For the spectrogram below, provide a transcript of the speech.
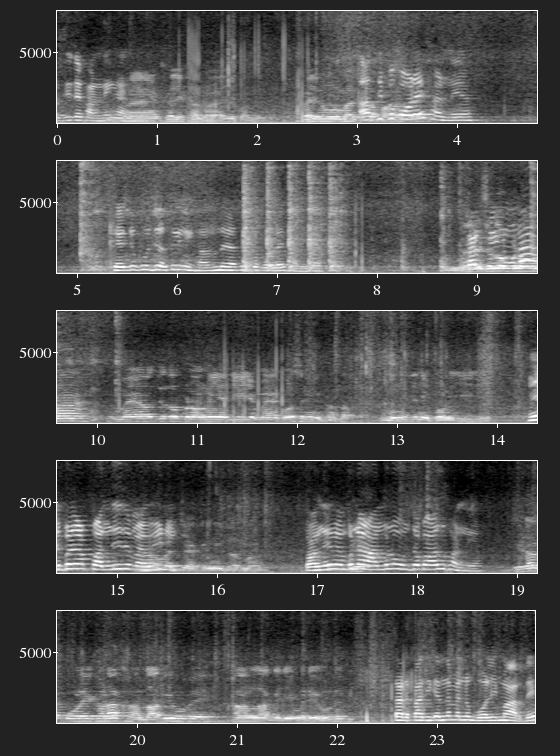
ਅਸੀਂ ਤੇ ਖਾਣੇ ਹੀ ਖਾਣੇ ਮੈਂ ਖਰੀ ਖਾਣਾ ਹੈ ਜੀ ਬੰਦੇ। ਭਾਈ ਹੁਣ ਮੈਂ ਅਸੀਂ ਪਕੌੜੇ ਖਾਣੇ ਆ। ਖੇਜ ਕੁਝ ਅਸੀਂ ਨਹੀਂ ਖਾਂਦੇ ਅਸੀਂ ਪਕੌੜੇ ਖਾਂਦੇ ਆ। ਮੈਂ ਜਦੋਂ ਬਣਾਉਣਾ ਮੈਂ ਉਹ ਜਦੋਂ ਬਣਾਉਣੀ ਹੈ ਚੀਜ਼ ਮੈਂ ਕੁਛ ਨਹੀਂ ਖਾਂਦਾ। ਮੂੰਹ 'ਚ ਨਹੀਂ ਪਾਉਣੀ ਚੀਜ਼। ਨਹੀਂ ਬਣਾ ਪਾਉਂਦੀ ਤੇ ਮੈਂ ਵੀ ਨਹੀਂ। ਚੈੱਕ ਨਹੀਂ ਕਰਨਾ। ਪਾਉਂਦੀ ਮੈਂ ਬਣਾਉਣ ਬਣਾਉਣ ਤੋਂ ਬਾਅਦ ਖਾਂਦੀ ਆ ਜਿਹੜਾ ਕੋਲੇ ਖੜਾ ਖਾਂਦਾ ਵੀ ਹੋਵੇ ਖਾਣ ਲੱਗ ਜੇ ਮੇਰੇ ਉਹਦੇ ਵੀ ਤੁਹਾਡੇ ਭਾਜੀ ਕਹਿੰਦੇ ਮੈਨੂੰ ਗੋਲੀ ਮਾਰ ਦੇ।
